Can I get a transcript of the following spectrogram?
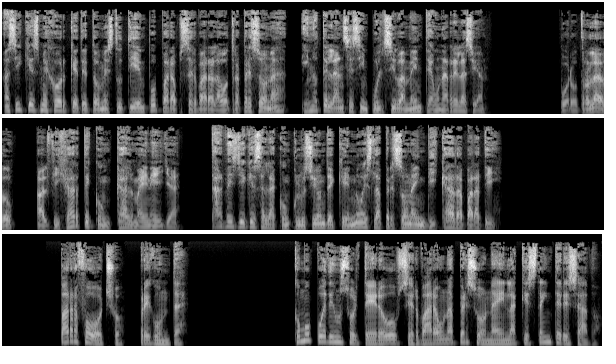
Así que es mejor que te tomes tu tiempo para observar a la otra persona y no te lances impulsivamente a una relación. Por otro lado, al fijarte con calma en ella, tal vez llegues a la conclusión de que no es la persona indicada para ti. Párrafo 8. Pregunta. ¿Cómo puede un soltero observar a una persona en la que está interesado?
